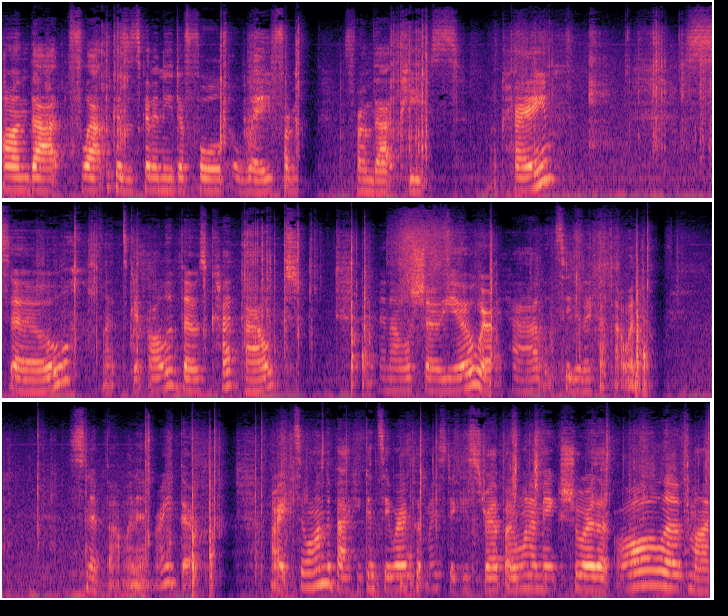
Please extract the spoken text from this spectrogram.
on that flap because it's going to need to fold away from, from that piece. Okay? So let's get all of those cut out and I will show you where I have, let's see, did I cut that one? Snip that one in right there. Alright, so on the back you can see where I put my sticky strip. I want to make sure that all of my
